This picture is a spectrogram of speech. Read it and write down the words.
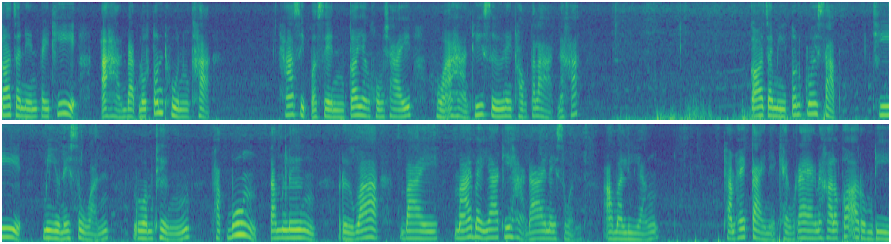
ก็จะเน้นไปที่อาหารแบบลดต้นทุนค่ะ 50%ก็ยังคงใช้หัวอาหารที่ซื้อในท้องตลาดนะคะ ก็จะมีต้นกล้วยสับที่มีอยู่ในสวน รวมถึงผักบุ้งตำลึง หรือว่าใบไม้ใบหญ้าที่หาได้ในสวนเอามาเลี้ยงทำให้ไก่เนี่ยแข็งแรงนะคะ แล้วก็อารมณ์ดี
